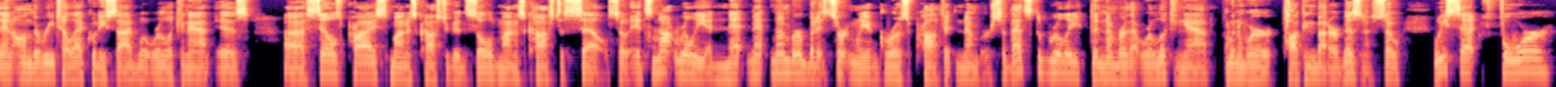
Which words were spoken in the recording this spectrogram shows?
And on the retail equity side, what we're looking at is uh, sales price minus cost of goods sold minus cost to sell. So it's not really a net net number, but it's certainly a gross profit number. So that's the really the number that we're looking at when we're talking about our business. So we set four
